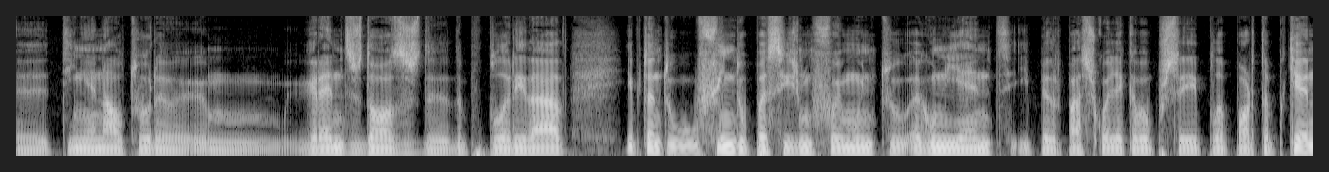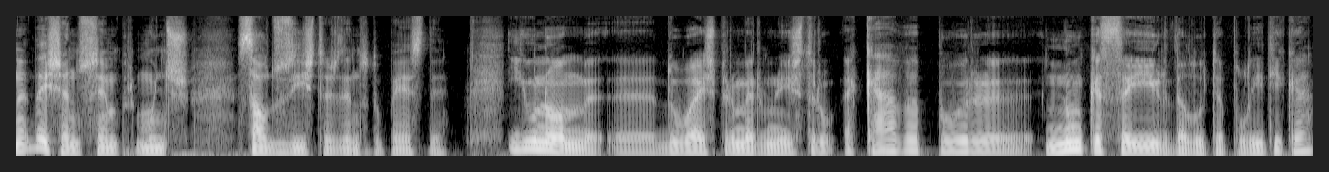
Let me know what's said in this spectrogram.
uh, tinha na altura um, grandes doses de, de, popularidade e, portanto, o fim do pacismo foi muito agoniante e Pedro Passos Coelho acabou por sair pela porta pequena, deixando sempre muitos saudosistas dentro do PSD. E o nome uh, do ex-primeiro-ministro acaba por uh, nunca sair da luta política?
